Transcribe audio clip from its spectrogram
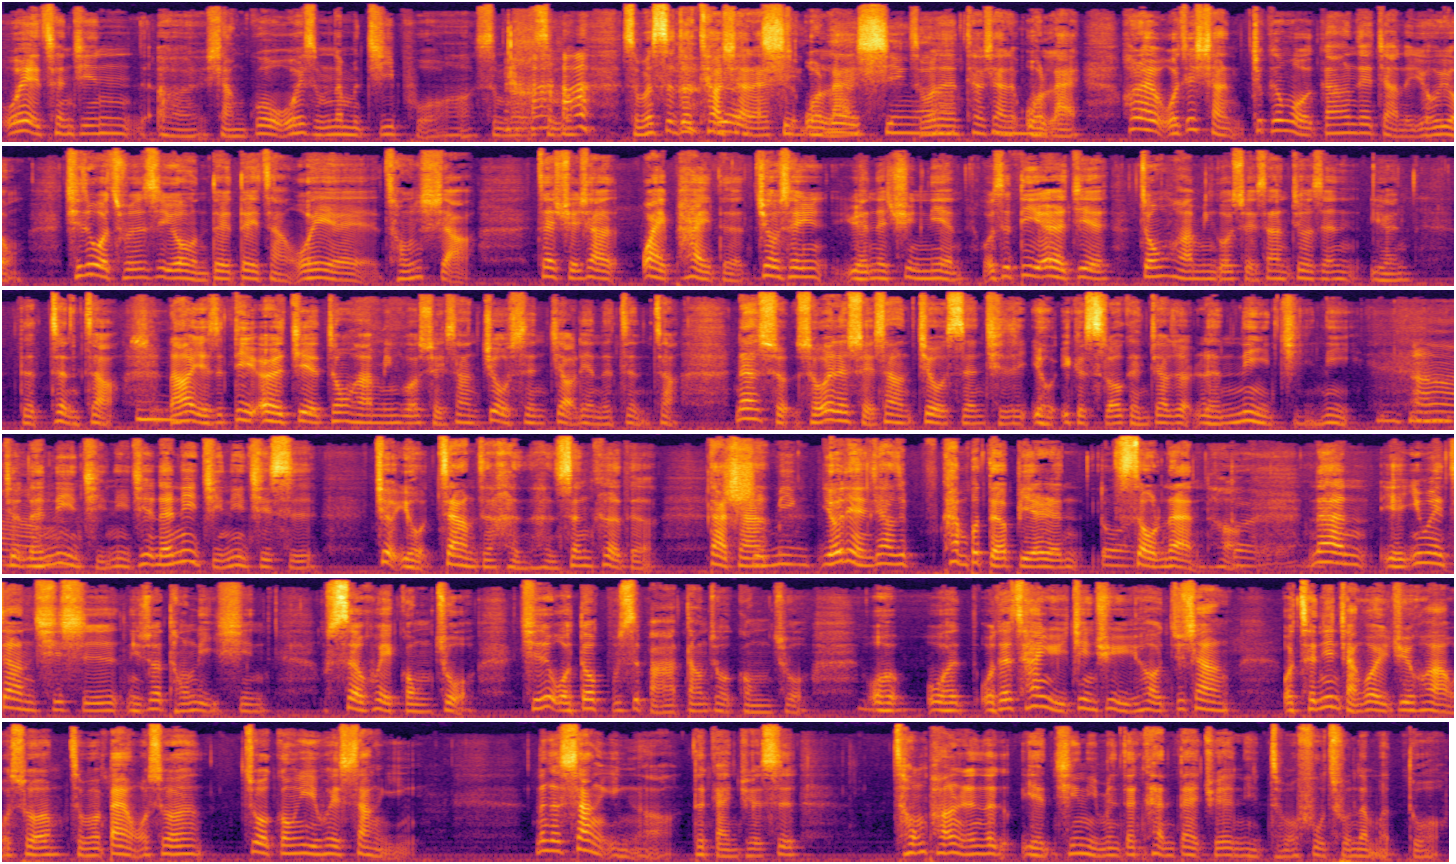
我也曾经呃想过，我为什么那么鸡婆啊？什么 什么什么事都跳下来，我来，什么呢？跳下来，我来。后来我就想，就跟我刚刚在讲的游泳，其实我除了是游泳队队长，我也从小在学校外派的救生员的训练，我是第二届中华民国水上救生员的证照，然后也是第二届中华民国水上救生教练的证照。那所所谓的水上救生，其实有一个 slogan 叫做“人溺己溺”，就人溺己溺。其实人溺己溺，其实就有这样子很很深刻的，大家有点像是看不得别人受难哈。那也因为这样，其实你说同理心。社会工作，其实我都不是把它当做工作。我我我的参与进去以后，就像我曾经讲过一句话，我说怎么办？我说做公益会上瘾，那个上瘾啊的感觉是从旁人的眼睛里面在看待，觉得你怎么付出那么多？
